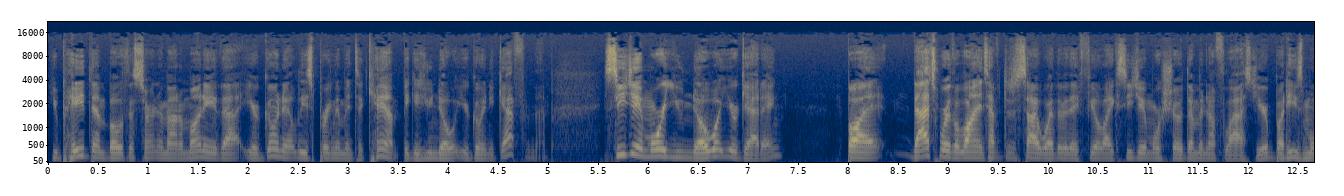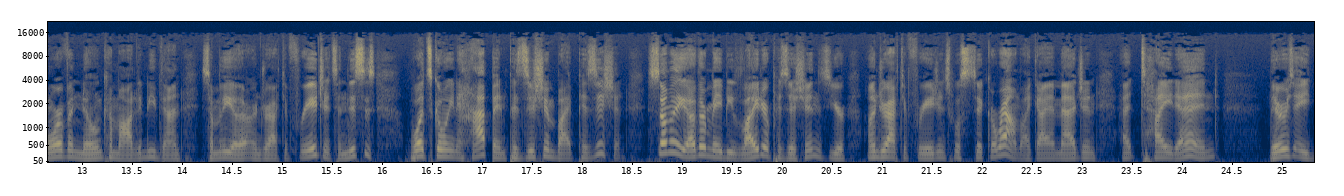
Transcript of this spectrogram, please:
you paid them both a certain amount of money that you're going to at least bring them into camp because you know what you're going to get from them. CJ Moore, you know what you're getting, but that's where the Lions have to decide whether they feel like CJ Moore showed them enough last year, but he's more of a known commodity than some of the other undrafted free agents. And this is what's going to happen position by position. Some of the other maybe lighter positions, your undrafted free agents will stick around. Like I imagine at tight end, there's a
